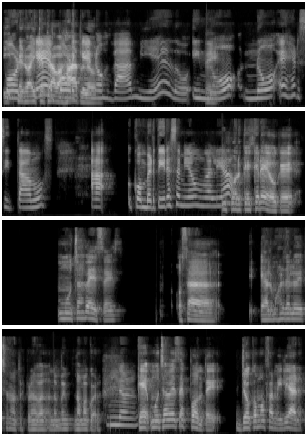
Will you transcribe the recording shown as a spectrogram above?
pero hay que trabajarlo. Porque nos da miedo y no, no ejercitamos a convertir ese miedo en un aliado. Y porque creo que muchas veces, o sea, a lo mejor ya lo he dicho en otros, pero no, me, no me, acuerdo. Que muchas veces ponte, yo como familiar,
